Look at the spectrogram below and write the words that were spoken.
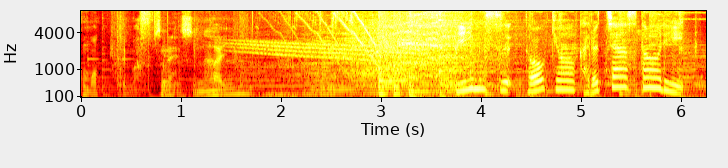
思ってますね。すね。はい、ビームス東京カルチャーストーリー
